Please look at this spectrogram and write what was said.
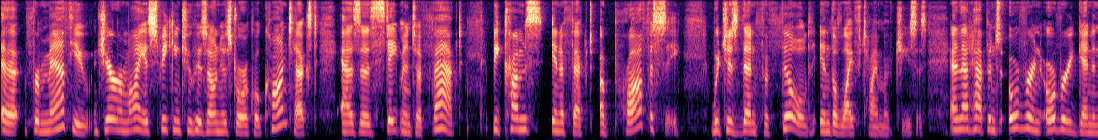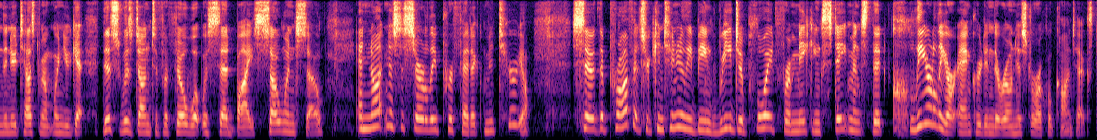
uh, for Matthew, Jeremiah speaking to his own historical context as a statement of fact becomes in effect a prophecy, which is then fulfilled in the lifetime of Jesus. And that happens over and over again in the New Testament when you get this was done to fulfill what was said by so and so, and not necessarily prophetic material. So the prophets are continually being redeployed from making statements that clearly are anchored in their own historical context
